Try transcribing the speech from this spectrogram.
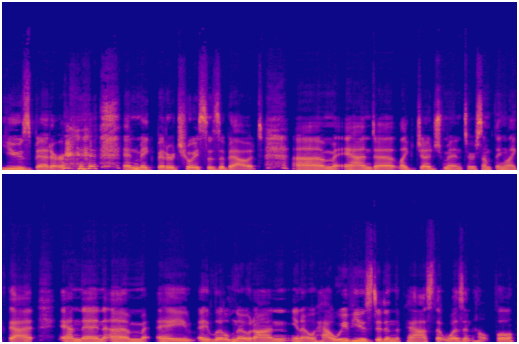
use better and make better choices about, um, and uh, like judgment or something like that. And then um, a a little note on you know how we've used it in the past that wasn't helpful,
